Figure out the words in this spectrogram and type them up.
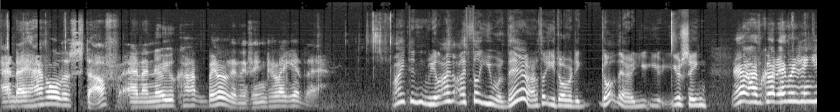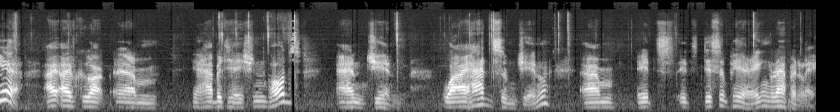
and I have all the stuff, and I know you can't build anything till I get there. I didn't realize. I, I thought you were there. I thought you'd already got there. You, you, you're saying. No, I've got everything here. I, I've got um, habitation pods and gin. Well, I had some gin. Um, it's it's disappearing rapidly.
